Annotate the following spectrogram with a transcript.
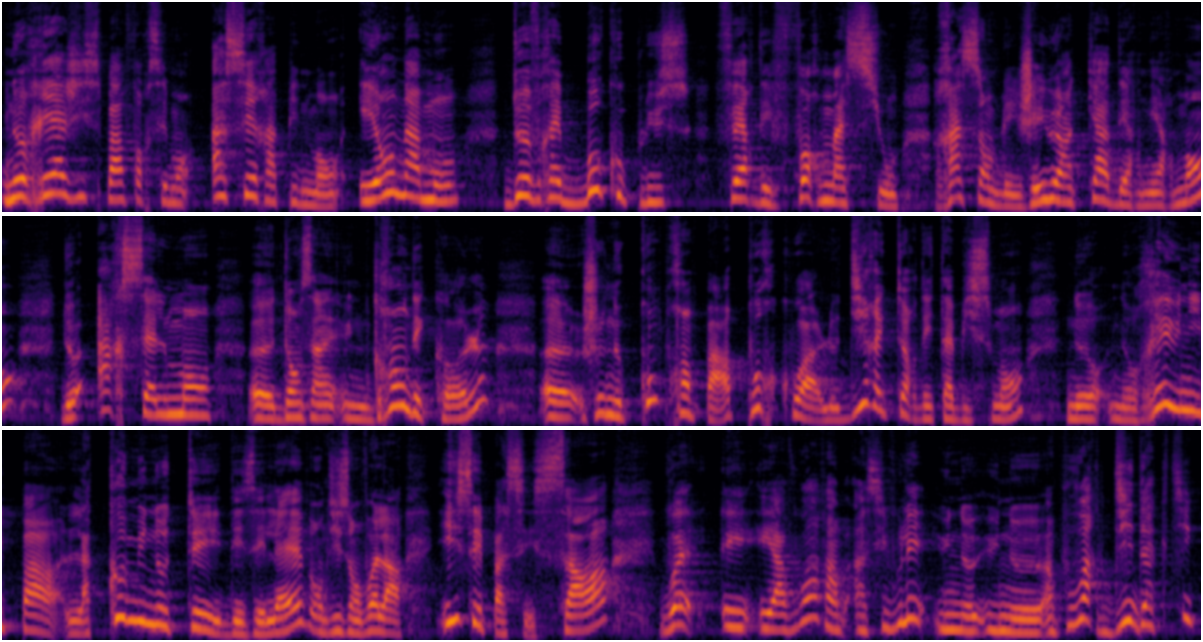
ne réagissent pas forcément assez rapidement et en amont devraient beaucoup plus faire des formations rassemblées. J'ai eu un cas dernièrement de harcèlement euh, dans une grande école. Euh, je ne comprends pas pourquoi le directeur d'établissement ne, réunit pas la communauté des élèves en disant voilà, il s'est passé ça, et, avoir, un, si vous voulez, un pouvoir didactique,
